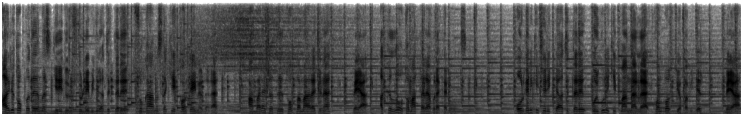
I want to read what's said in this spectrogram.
Ayrı topladığımız geri dönüştürülebilir atıkları sokağımızdaki konteynerlara, ambalaj atığı toplama aracına veya akıllı otomatlara bırakabiliriz. Organik içerikli atıkları uygun ekipmanlarla kompost yapabilir veya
